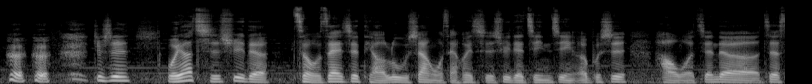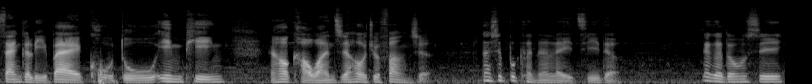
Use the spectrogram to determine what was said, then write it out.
就是我要持续的走在这条路上，我才会持续的精进，而不是好，我真的这三个礼拜苦读硬拼，然后考完之后就放着，那是不可能累积的，那个东西。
